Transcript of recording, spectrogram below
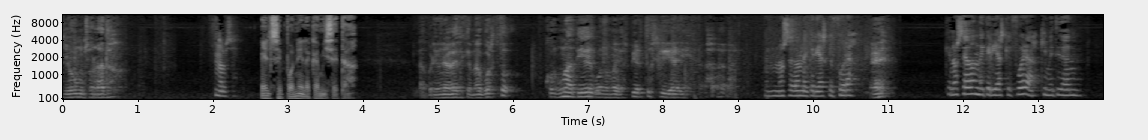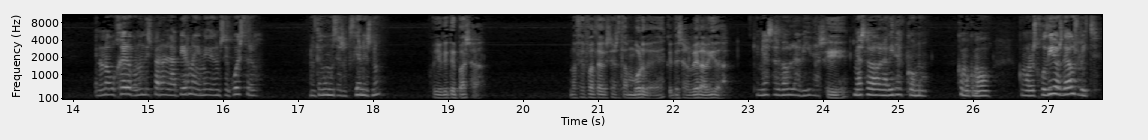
Llevo mucho rato. No lo sé. Él se pone la camiseta. La primera vez que me acuesto con una tía y cuando me despierto sigue ahí. No sé dónde querías que fuera. ¿Eh? Que no sé a dónde querías que fuera. Aquí metida en, en un agujero con un disparo en la pierna y en medio de un secuestro. No tengo muchas opciones, ¿no? Oye, ¿qué te pasa? No hace falta que seas tan borde, ¿eh? Que te salvé la vida. Que me ha salvado la vida. Sí. Me ha salvado la vida como, como, como, como los judíos de Auschwitz.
